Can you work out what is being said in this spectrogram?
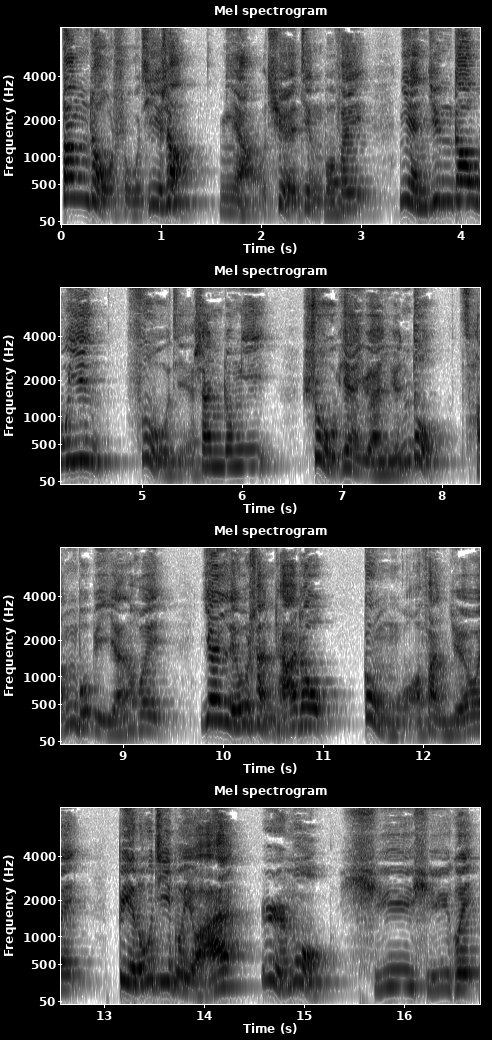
当昼暑气盛，鸟雀竞不飞。念君高无音，复解山中衣。数片远云渡，曾不避烟灰。烟流善茶粥，共我泛绝微。壁炉既不远，日暮徐徐归。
